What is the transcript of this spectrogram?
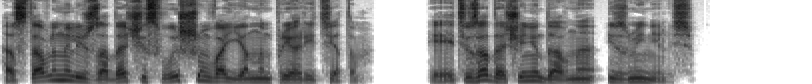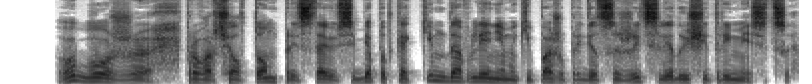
Оставлены лишь задачи с высшим военным приоритетом. И эти задачи недавно изменились. «О боже!» — проворчал Том, представив себе, под каким давлением экипажу придется жить следующие три месяца.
